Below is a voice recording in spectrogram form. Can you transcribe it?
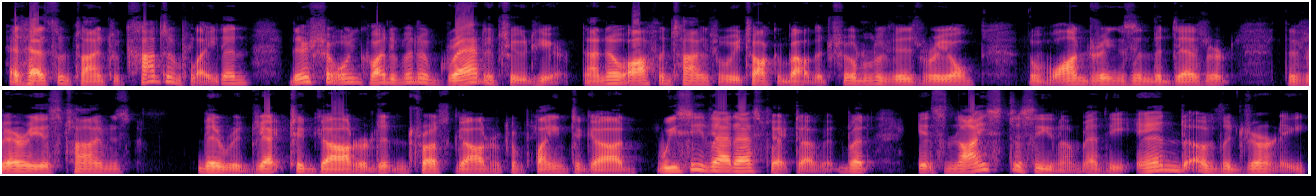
had had some time to contemplate, and they're showing quite a bit of gratitude here. I know oftentimes when we talk about the children of Israel, the wanderings in the desert, the various times they rejected God or didn't trust God or complained to God, we see that aspect of it. But it's nice to see them at the end of the journey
